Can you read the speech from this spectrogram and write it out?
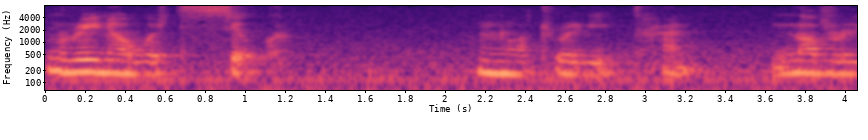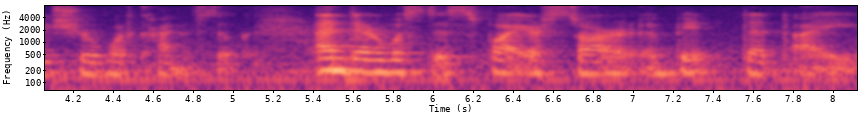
merino with silk. Not really kind not really sure what kind of silk. And there was this fire star a bit that I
